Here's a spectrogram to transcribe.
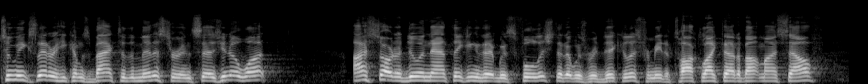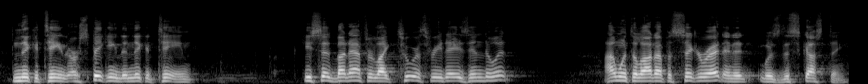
Two weeks later, he comes back to the minister and says, You know what? I started doing that thinking that it was foolish, that it was ridiculous for me to talk like that about myself. Nicotine, or speaking to nicotine. He said, But after like two or three days into it, I went to light up a cigarette and it was disgusting.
